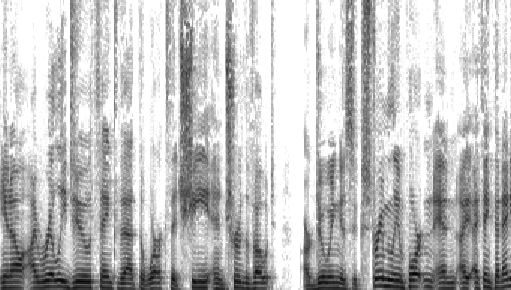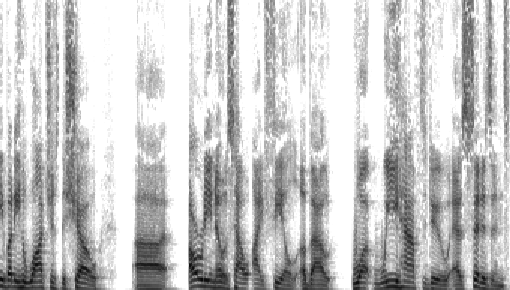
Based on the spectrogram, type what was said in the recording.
You know, I really do think that the work that she and True the Vote are doing is extremely important. And I, I think that anybody who watches the show uh, already knows how I feel about what we have to do as citizens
